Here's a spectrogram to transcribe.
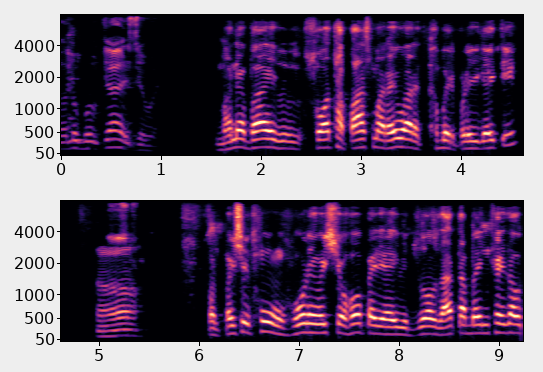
અનુભવ ક્યાં છે ભાઈ? મને ભાઈ ચોથા પાંચમા રવિવાર જ ખબર પડી ગઈ હતી. હા. પણ પછી શું હોળી વચ્ચે હોપારી આવી. જો જાતા બંધ થઈ જાવ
